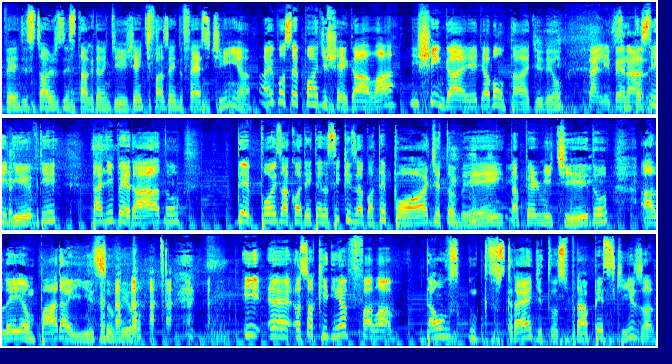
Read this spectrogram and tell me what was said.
vendo stories no Instagram de gente fazendo festinha, aí você pode chegar lá e xingar ele à vontade, viu? Tá liberado. Sinta-se livre, tá liberado. Depois da quarentena, se quiser bater, pode também, tá permitido. A lei ampara isso, viu? E é, eu só queria falar, dar uns, uns créditos pra pesquisa,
